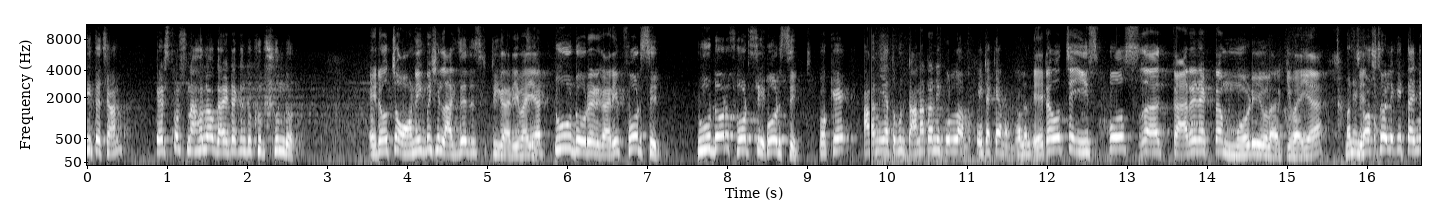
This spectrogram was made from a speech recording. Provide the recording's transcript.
নিতে চান স্পোর্টস না হলেও গাড়িটা কিন্তু খুব সুন্দর। এটা হচ্ছে অনেক বেশি লাক্সারিয়াস একটি গাড়ি ভাইয়া। টু ডোরের গাড়ি four seat two door four seat four seat okay আমি এতক্ষণ টানাটানি করলাম এটা কেন বলেন। এটা হচ্ছে স্পোর্টস কারের একটা মডিউল আর কি ভাইয়া। মানে নষ্ট হলে কি টাইনে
